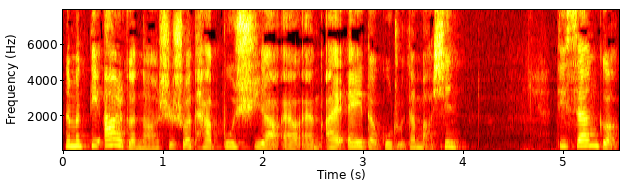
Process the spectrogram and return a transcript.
那么第二个呢，是说他不需要 LMIA 的雇主担保信。第三个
